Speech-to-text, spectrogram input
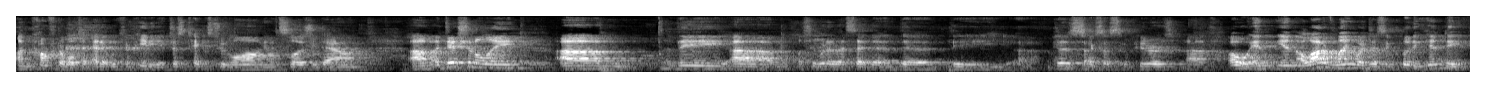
uncomfortable to edit Wikipedia. It just takes too long and it slows you down. Um, additionally, um, the, um, let's see, what did I say? The, the, the uh, access to computers. Uh, oh, in, in a lot of languages, including Hindi,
